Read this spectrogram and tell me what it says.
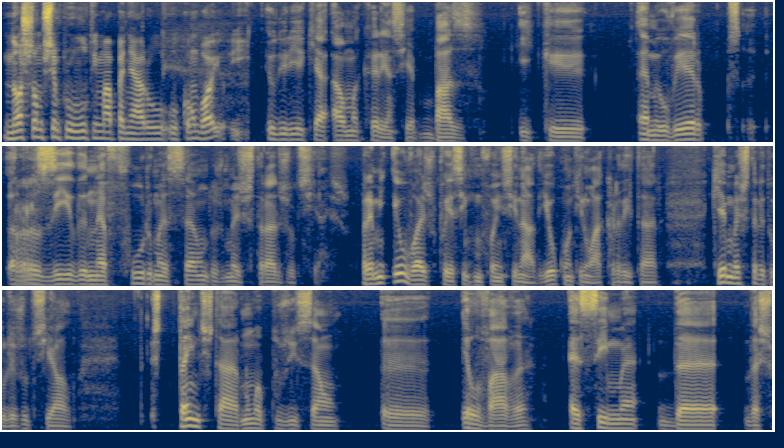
nós somos sempre o último a apanhar o, o comboio. E... Eu diria que há, há uma carência base e que, a meu ver, reside na formação dos magistrados judiciais. Para mim, eu vejo, foi assim como foi ensinado, e eu continuo a acreditar, que a magistratura judicial tem de estar numa posição uh, elevada acima da, das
